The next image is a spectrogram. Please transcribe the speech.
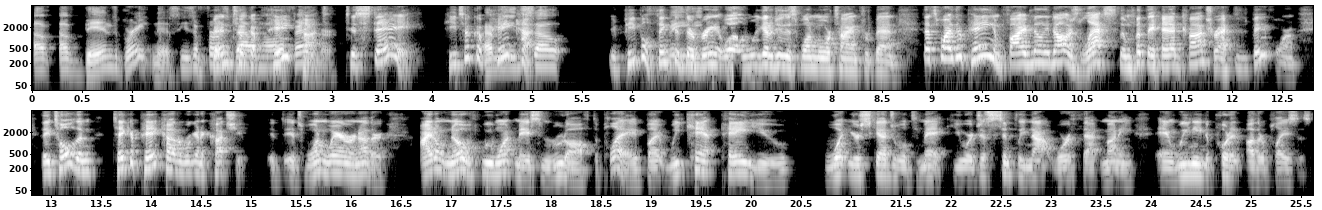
of, of Ben's greatness. He's a first Ben took a pay cut to stay. He took a pay I mean, cut. So people think I mean, that they're bringing. Well, we got to do this one more time for Ben. That's why they're paying him five million dollars less than what they had contracted to pay for him. They told him take a pay cut or we're going to cut you. It, it's one way or another. I don't know if we want Mason Rudolph to play, but we can't pay you what you're scheduled to make. You are just simply not worth that money, and we need to put it other places.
